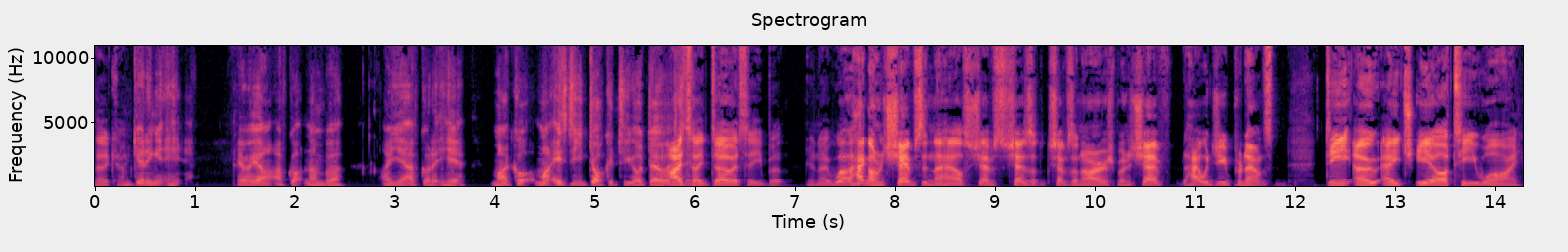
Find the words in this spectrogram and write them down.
Okay. I'm getting it here. Here we are. I've got number. Oh yeah, I've got it here. Michael, my, is he Doherty or Doherty? I say Doherty, but you know, well, hang on. Chev's in the house. Chev's Chev's Chev's an Irishman. Chev, how would you pronounce D O H E R T Y?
